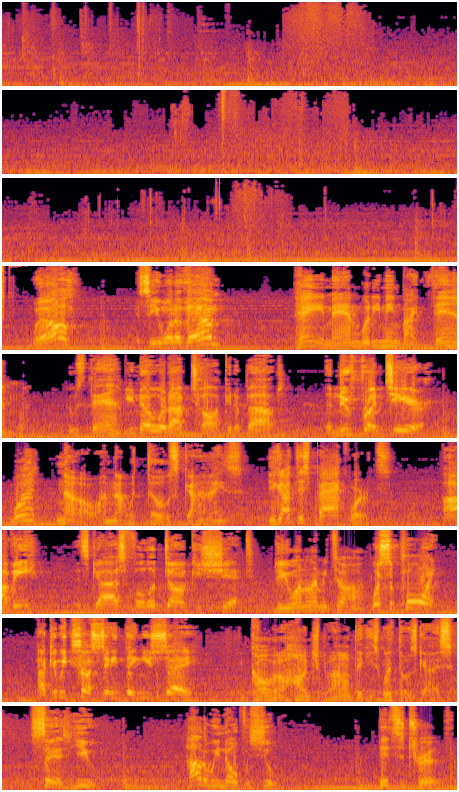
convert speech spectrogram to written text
Well, is he one of them? Hey, man, what do you mean by them? Who's them? You know what I'm talking about. The new frontier. What? No, I'm not with those guys. You got this backwards. Javi, this guy's full of donkey shit. Do you want to let me talk? What's the point? How can we trust anything you say? You can call it a hunch, but I don't think he's with those guys. Says you. How do we know for sure? It's the truth.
